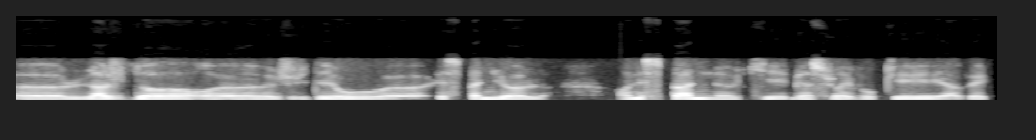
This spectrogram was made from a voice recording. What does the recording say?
l'âge d'or judéo-espagnol en Espagne, qui est bien sûr évoqué avec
